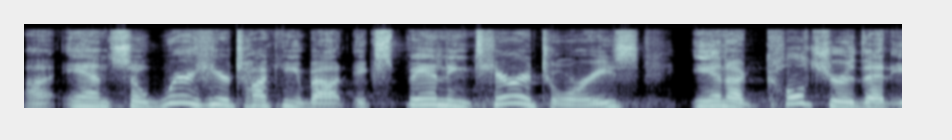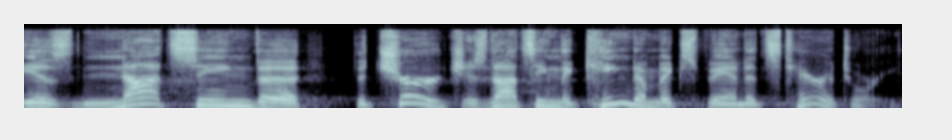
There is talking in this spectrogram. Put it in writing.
Uh, and so we're here talking about expanding territories in a culture that is not seeing the, the church, is not seeing the kingdom expand its territory.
